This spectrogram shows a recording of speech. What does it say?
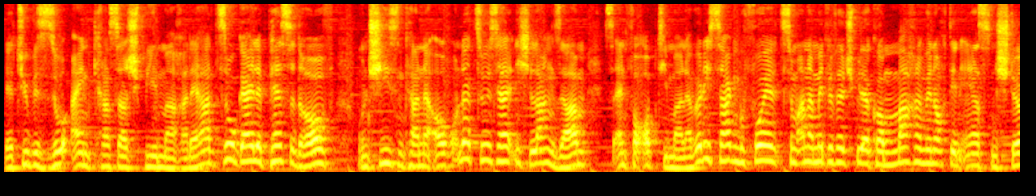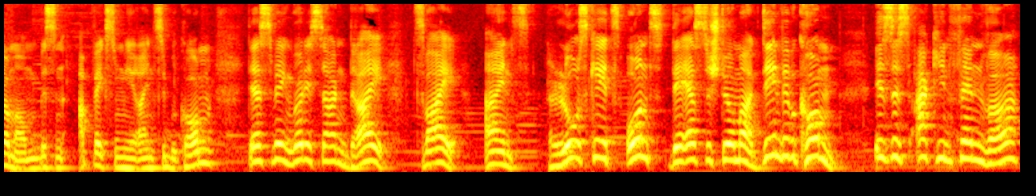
Der Typ ist so ein krasser Spielmacher. Der hat so geile Pässe drauf und schießen kann er auch. Und dazu ist er halt nicht langsam. Ist einfach optimal. Da würde ich sagen, bevor wir zum anderen Mittelfeldspieler kommen, machen wir noch den ersten Stürmer, um ein bisschen Abwechslung hier reinzubekommen. Deswegen würde ich sagen, 3, 2, 1, los geht's. Und der erste Stürmer, den wir bekommen, ist es Akin Fenwa.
